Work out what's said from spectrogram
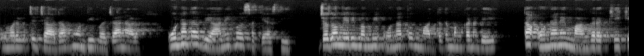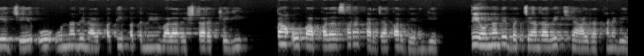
ਉਮਰ ਵਿੱਚ ਜ਼ਿਆਦਾ ਹੋਣ ਦੀ ਵਜ੍ਹਾ ਨਾਲ ਉਹਨਾਂ ਦਾ ਵਿਆਹ ਨਹੀਂ ਹੋ ਸਕਿਆ ਸੀ। ਜਦੋਂ ਮੇਰੀ ਮੰਮੀ ਉਹਨਾਂ ਤੋਂ ਮਦਦ ਮੰਗਣ ਗਈ, ਤਾਂ ਉਹਨਾਂ ਨੇ ਮੰਗ ਰੱਖੀ ਕਿ ਜੇ ਉਹ ਉਹਨਾਂ ਦੇ ਨਾਲ ਪਤੀ ਪਤਨੀ ਵਾਲਾ ਰਿਸ਼ਤਾ ਰੱਖੇਗੀ, ਤਾਂ ਉਹ ਪਾਪਾ ਦਾ ਸਾਰਾ ਕਰਜ਼ਾ ਭਰ ਦੇਣਗੇ ਤੇ ਉਹਨਾਂ ਦੇ ਬੱਚਿਆਂ ਦਾ ਵੀ ਖਿਆਲ ਰੱਖਣਗੇ।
